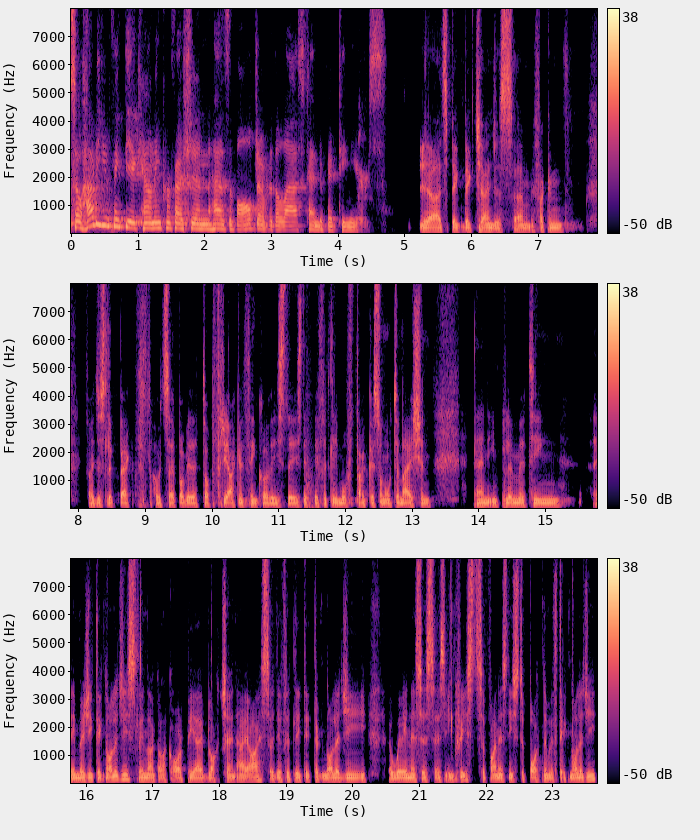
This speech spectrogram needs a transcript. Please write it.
So, how do you think the accounting profession has evolved over the last ten to fifteen years? Yeah, it's big, big changes. Um, if I can if I just look back, I would say probably the top three I can think of is there's definitely more focus on automation and implementing emerging technologies like, like RPA, blockchain, AI. So definitely the technology awareness has, has, increased. So finance needs to partner with technology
